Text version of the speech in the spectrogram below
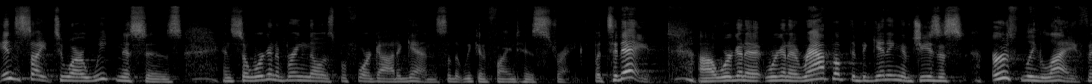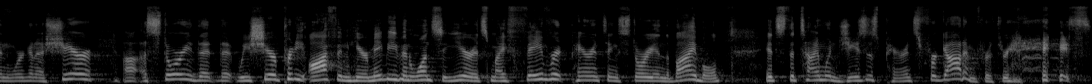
insight to our weaknesses. And so we're going to bring those before God again so that we can find his strength. But today, uh, we're going we're gonna wrap up the beginning of Jesus' earthly life, and we're going to share uh, a story that, that we share pretty often here, maybe even once a year. It's my favorite parenting story in the Bible. It's the time when Jesus' parents forgot him for three days.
